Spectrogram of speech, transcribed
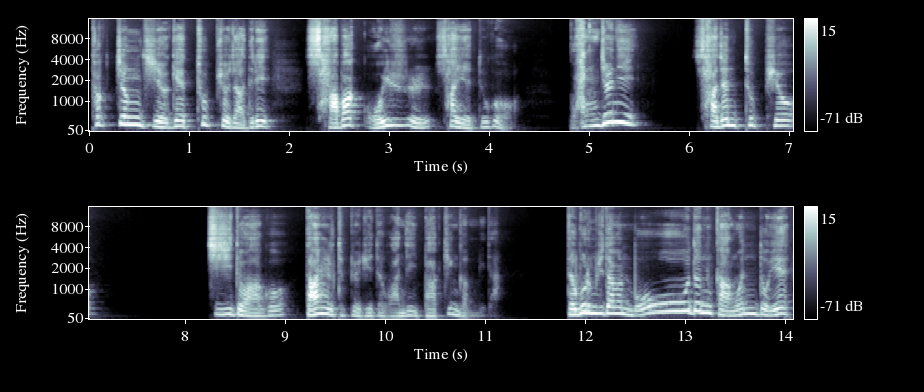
특정 지역의 투표자들이 4박 5일 사이에 두고 완전히 사전투표 지지도 하고 당일투표 지지도가 완전히 바뀐 겁니다. 더불어민주당은 모든 강원도의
